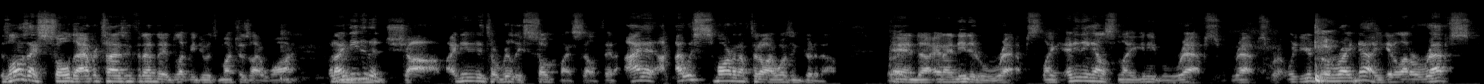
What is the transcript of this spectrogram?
as long as I sold advertising for them, they'd let me do as much as I want. But I needed mm-hmm. a job. I needed to really soak myself in. I I was smart enough to know I wasn't good enough, right. and uh, and I needed reps. Like anything else, like you need reps, reps. What you're doing right now, you get a lot of reps.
